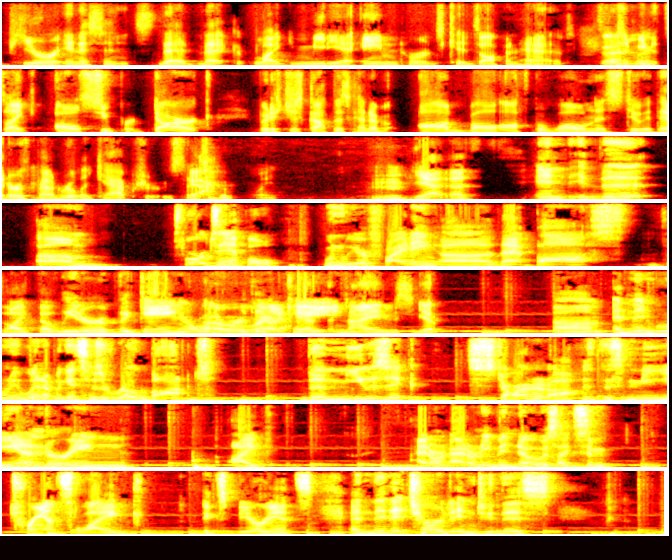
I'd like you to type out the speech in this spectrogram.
pure innocence that that like media aimed towards kids often have. Doesn't mean it's like all super dark, but it's just got this kind of oddball, off the wallness to it that Earthbound really captures. That's Yeah. a good point. Yeah, that's and the um for example, when we were fighting uh that boss, like the leader of the gang or whatever at the yeah, arcade, the knives. Yep. um, and then when we went up against his robot, the music started off as this meandering, like I don't I don't even know. It was like some trance-like experience, and then it turned into this.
